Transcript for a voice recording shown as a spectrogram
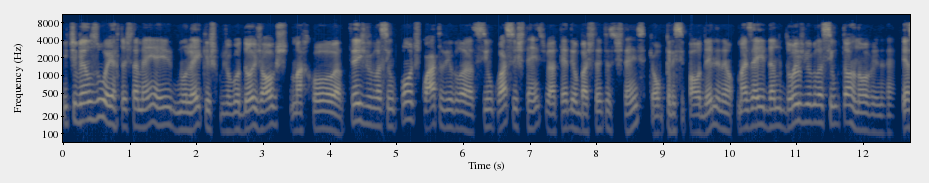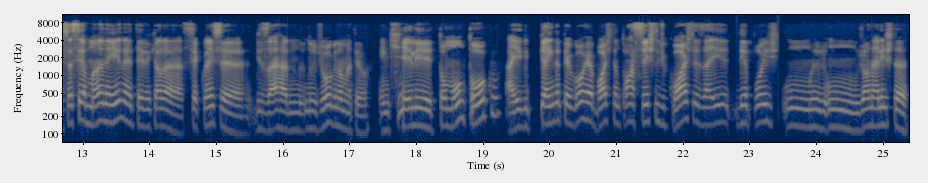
E tivemos o Huertas também aí no Lakers, jogou dois jogos, marcou 3,5 pontos, 4,5 assistências, até deu bastante assistência, que é o principal dele, né? Mas aí dando 2,5 turnovers, né? E essa semana aí, né, teve aquela sequência bizarra no, jogo, né, Matheus? Em que ele tomou um toco, aí ele ainda pegou o rebote, tentou uma cesta de costas, aí depois um, um jornalista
